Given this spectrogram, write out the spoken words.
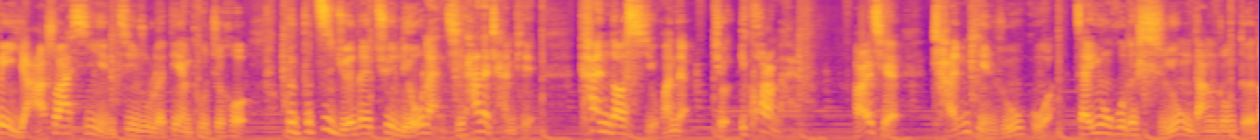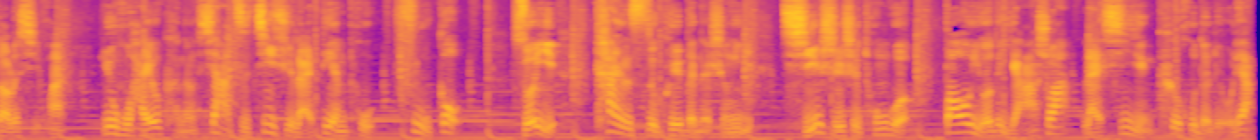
被牙刷吸引进入了店铺之后，会不自觉的去浏览其他的产品，看到喜欢的就一块儿买了。而且产品如果在用户的使用当中得到了喜欢，用户还有可能下次继续来店铺复购。所以，看似亏本的生意，其实是通过包邮的牙刷来吸引客户的流量。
